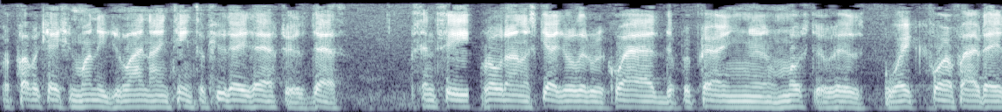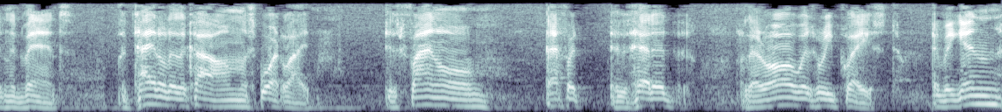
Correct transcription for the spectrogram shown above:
for publication Monday, July 19th, a few days after his death. Since he wrote on a schedule that required preparing uh, most of his work four or five days in advance. The title of the column, The Sportlight. His final effort is headed, They're Always Replaced. It begins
